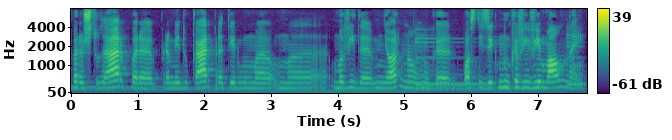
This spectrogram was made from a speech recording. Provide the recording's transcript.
para estudar, para, para me educar, para ter uma, uma, uma vida melhor. Não, nunca posso dizer que nunca vivi mal, nem,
